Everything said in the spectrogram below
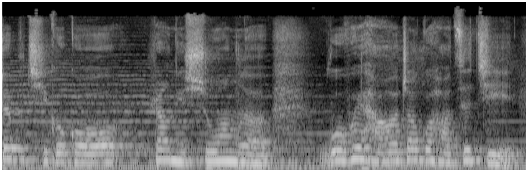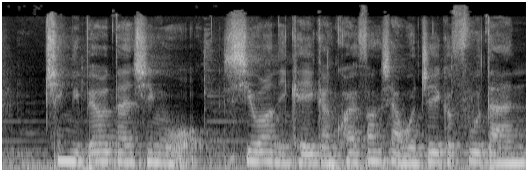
对不起，狗狗，让你失望了。我会好好照顾好自己，请你不要担心我。希望你可以赶快放下我这个负担，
